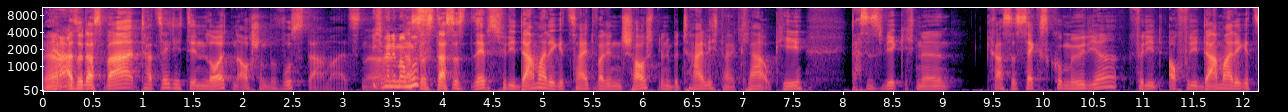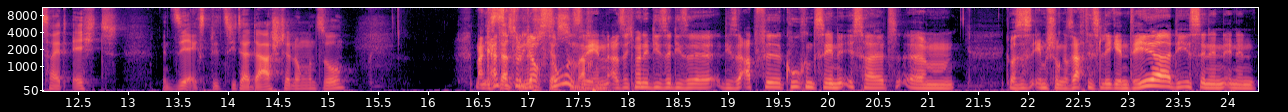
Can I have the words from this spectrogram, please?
Ne? Ja. Also das war tatsächlich den Leuten auch schon bewusst damals. Ne? Ich meine, man dass muss- Es, dass es selbst für die damalige Zeit war den Schauspielern den Beteiligten halt klar, okay, das ist wirklich eine krasse Sexkomödie, für die, auch für die damalige Zeit echt mit sehr expliziter Darstellung und so. Man kann es das natürlich auch so sehen. Also ich meine, diese, diese, diese Apfelkuchenszene ist halt, ähm, du hast es eben schon gesagt, die ist legendär, die ist in den, in den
